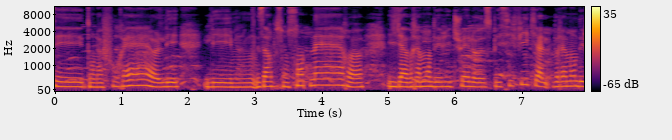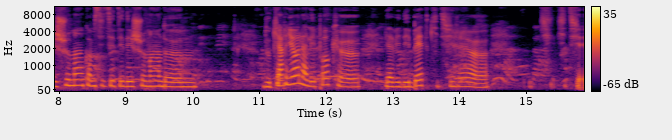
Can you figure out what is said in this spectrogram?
C'est dans la forêt, euh, les, les hum, arbres sont centenaires, euh, il y a vraiment des rituels euh, spécifiques, il y a vraiment des chemins comme si c'était des chemins de, hum, de carriole à l'époque. il y avait des bêtes qui tiraient, qui, qui ti-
